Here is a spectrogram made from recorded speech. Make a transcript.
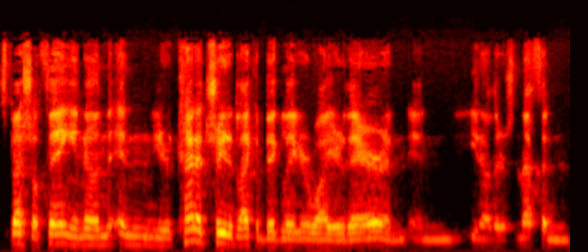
special thing, you know, and, and you're kind of treated like a big leaguer while you're there, and and you know, there's nothing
